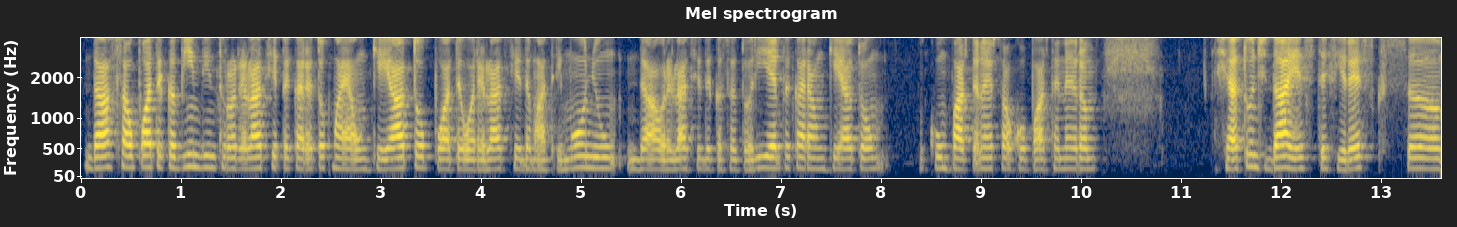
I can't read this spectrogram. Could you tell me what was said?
da? sau poate că vin dintr-o relație pe care tocmai au încheiat-o, poate o relație de matrimoniu, da? o relație de căsătorie pe care au încheiat-o cu un partener sau cu o parteneră. Și atunci, da, este firesc să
